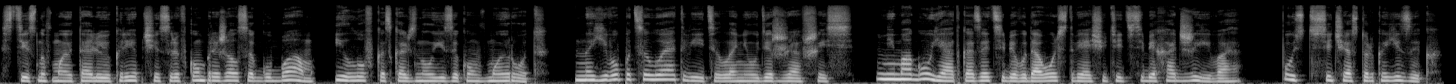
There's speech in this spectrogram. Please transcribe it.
Стиснув мою талию крепче, с рывком прижался к губам и ловко скользнул языком в мой рот. На его поцелуй ответила, не удержавшись. Не могу я отказать себе в удовольствии ощутить в себе Хаджиева. Пусть сейчас только язык.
